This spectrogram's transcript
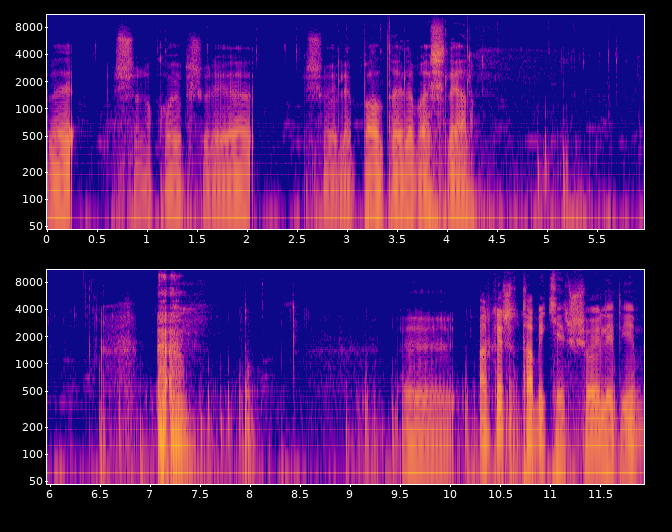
Ve şunu koyup şuraya şöyle baltayla başlayalım. ee, arkadaşlar tabii ki şöyle diyeyim.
